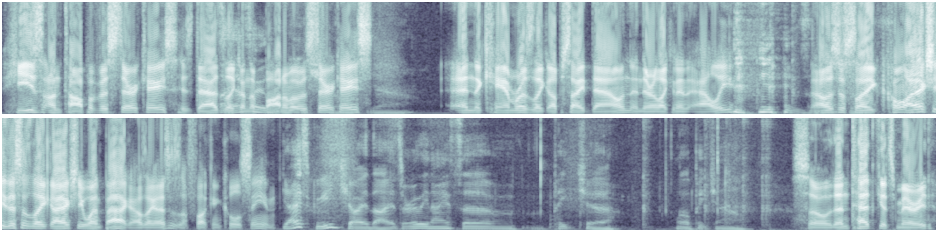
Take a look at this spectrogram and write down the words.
he's on top of a staircase, his dad's Oh, like on the bottom of a staircase, shot, and the camera's like upside down, and they're like in an alley. Yeah. yeah, And I was just like, cool. I actually, this is like, I actually went back. I was like, this is a fucking cool scene. Yeah, I screenshotted that. It's a really nice um, picture. Well, picture now. So then Ted gets married.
